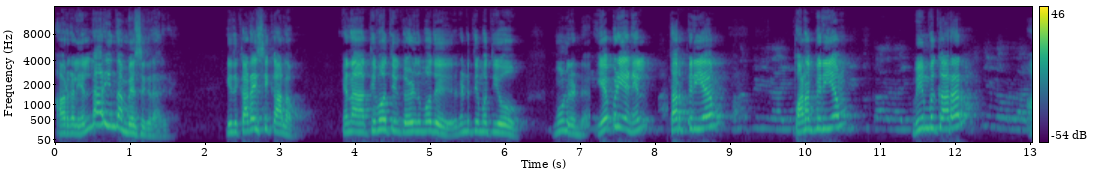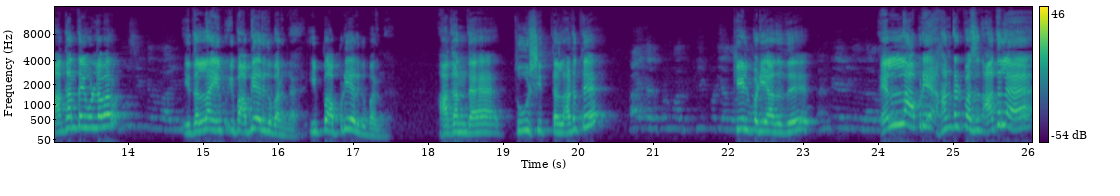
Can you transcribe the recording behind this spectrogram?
அவர்கள் எல்லாரையும் தான் பேசுகிறார்கள். இது கடைசி காலம். ஏன்னா திமோத்தியுக்கு எழுதும்போது ரெண்டு திமோத்தியோ மூணு ரெண்டு. எப்படி எனில் தற்பிரியம் பணப்பிரியம் வீம்புக்காரர் அகந்தை உள்ளவர். இதெல்லாம் இப்ப- அப்படியே இருக்கு பாருங்க. இப்ப அப்படியே இருக்கு பாருங்க. அகந்த தூஷித்தல் அடுத்து கீழ்ப்படியாதது. எல்லாம் அப்படியே ஹண்ட்ரட் பர்சன்ட் அதில்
